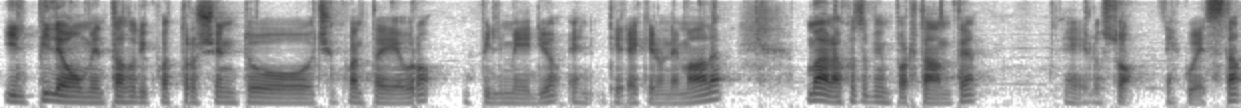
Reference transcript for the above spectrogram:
Il PIL è aumentato di 450 euro, il PIL medio, e direi che non è male, ma la cosa più importante, e lo so, è questa.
